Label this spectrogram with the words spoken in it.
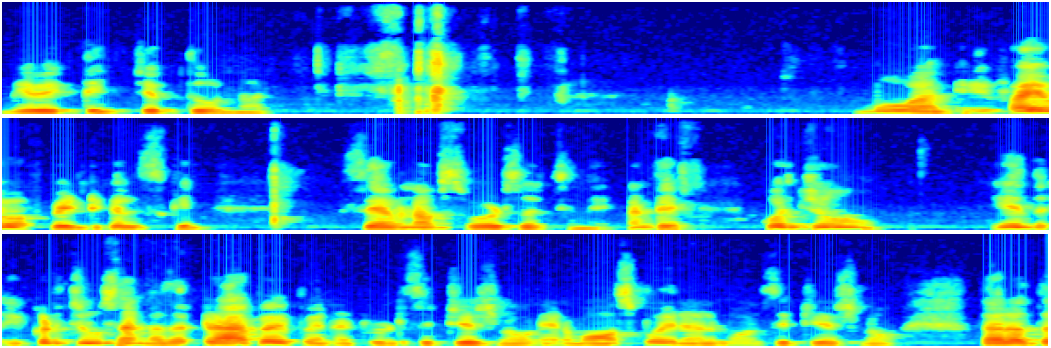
మీ వ్యక్తి చెప్తూ ఉన్నారు. మూవ్ ఆన్ ఈ ఫైవ్ ఆఫ్ పెంటికల్స్కి సెవెన్ ఆఫ్ స్వర్డ్స్ వచ్చింది. అంటే కొంచెం ఇక్కడ చూసాం కదా ట్రాప్ అయిపోయినటువంటి సిచ్యుయేషను నేను మోసపోయిన సిచ్యుయేషను తర్వాత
